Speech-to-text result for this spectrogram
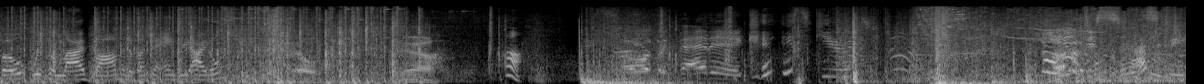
boat with a live bomb and a bunch of angry idols? Hell. Yeah. Huh. Oh, pathetic. it's cute. Oh, disgusting.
